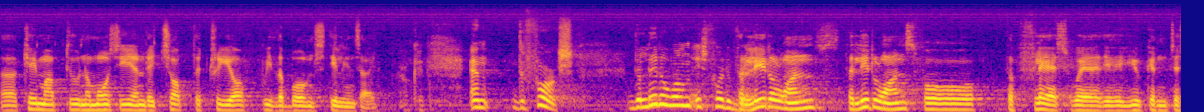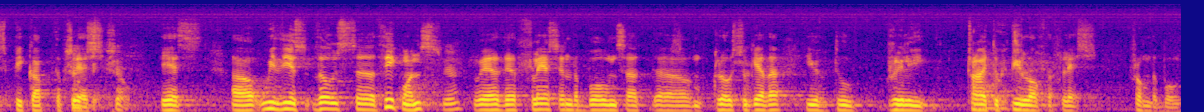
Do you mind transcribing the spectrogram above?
uh, came up to Namosi and they chopped the tree off with the bones still inside. Okay. And the forks, the little one is for the The little ones, the little ones for the flesh where you- can just pick up the So- flesh. So, Yes. Uh, with these, those uh, thick ones, Yeah. where the flesh and the bones are um, close together, you have to really try to Oh, it's- peel off the flesh from the bone.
